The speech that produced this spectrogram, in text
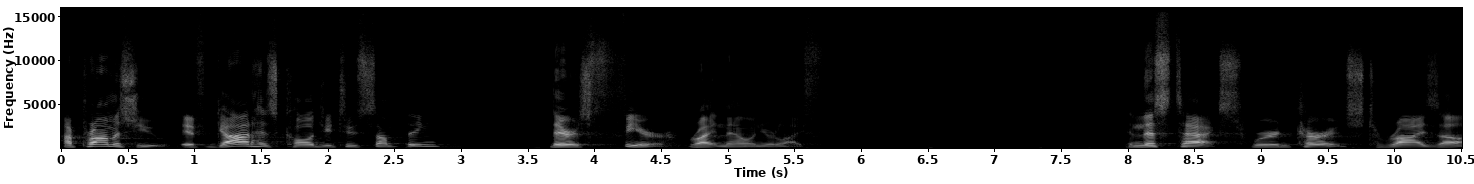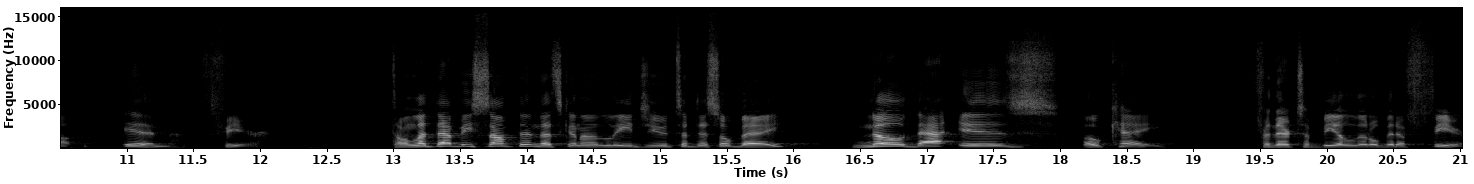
I promise you, if God has called you to something, there is fear right now in your life. In this text, we're encouraged to rise up in fear. Don't let that be something that's going to lead you to disobey. No, that is okay for there to be a little bit of fear.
